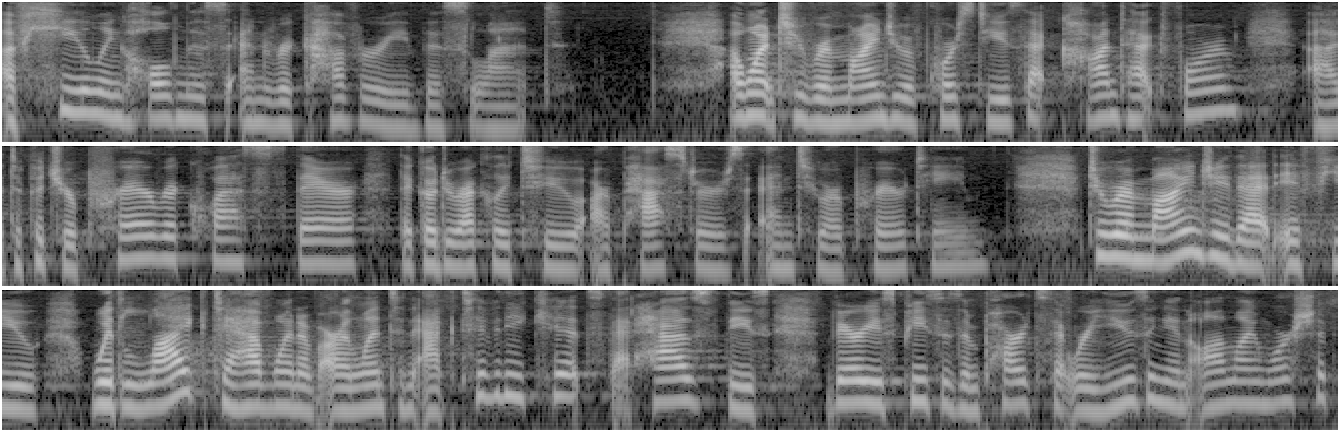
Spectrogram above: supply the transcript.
of healing, wholeness, and recovery this Lent. I want to remind you, of course, to use that contact form uh, to put your prayer requests there that go directly to our pastors and to our prayer team. To remind you that if you would like to have one of our Lenten activity kits that has these various pieces and parts that we're using in online worship,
